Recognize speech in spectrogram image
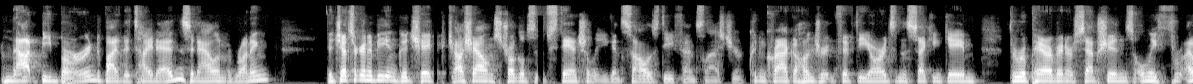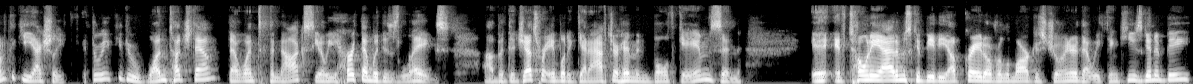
not be burned by the tight ends and Allen running, the Jets are going to be in good shape. Josh Allen struggled substantially against Salah's defense last year. Couldn't crack 150 yards in the second game. Threw a pair of interceptions. Only th- I don't think he actually threw. He threw one touchdown that went to Knox. You know, he hurt them with his legs, uh, but the Jets were able to get after him in both games. And if Tony Adams could be the upgrade over Lamarcus Joyner that we think he's going to be,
